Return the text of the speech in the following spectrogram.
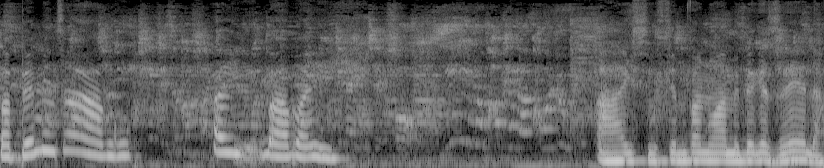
babhema insangu. Ayi baba yi hayi sihle mfana wami bekezela.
